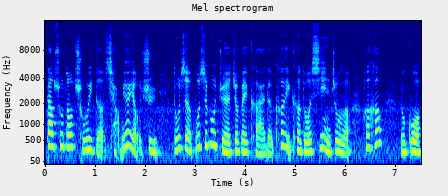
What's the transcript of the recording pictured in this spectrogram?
到处都处理得巧妙有趣，读者不知不觉就被可爱的克里克多吸引住了。呵呵。如果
